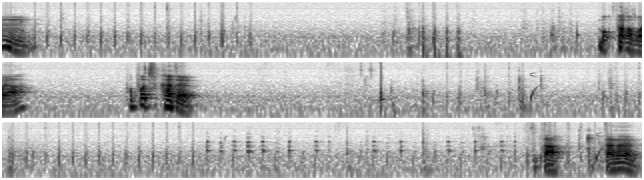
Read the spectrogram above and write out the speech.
음. 목표가 뭐야? 퍼포츠 카드. 됐다. 일단은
